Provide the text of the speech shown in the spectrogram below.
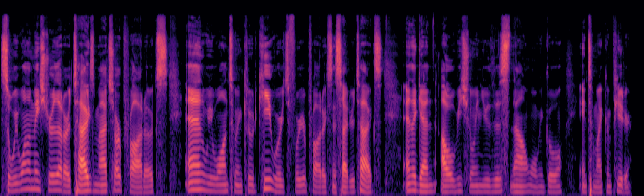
So we want to make sure that our tags match our products and we want to include keywords for your products inside your tags. And again, I will be showing you this now when we go into my computer.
